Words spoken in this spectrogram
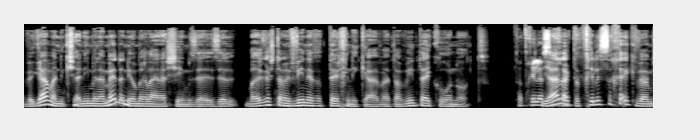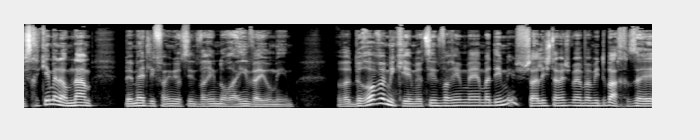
וגם אני, כשאני מלמד אני אומר לאנשים זה זה ברגע שאתה מבין את הטכניקה ואתה מבין את העקרונות תתחיל לשחק. יאללה, תתחיל לשחק, והמשחקים האלה אמנם באמת לפעמים יוצאים דברים נוראים ואיומים, אבל ברוב המקרים יוצאים דברים אה, מדהימים שאפשר להשתמש בהם במטבח. זה,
